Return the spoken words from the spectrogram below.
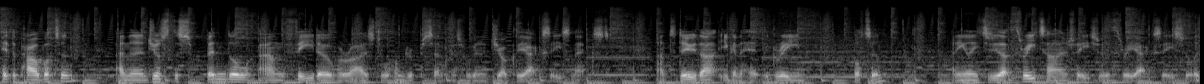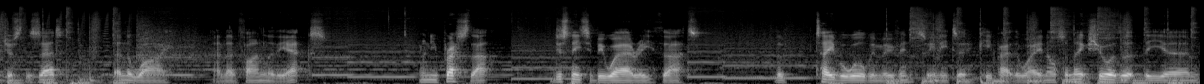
hit the power button and then adjust the spindle and feed overrides to 100% because we're going to jog the axes next. And to do that, you're going to hit the green button and you'll need to do that three times for each of the three axes. So adjust the Z, then the Y, and then finally the X. When you press that, you just need to be wary that the table will be moving, so you need to keep out of the way and also make sure that the um,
